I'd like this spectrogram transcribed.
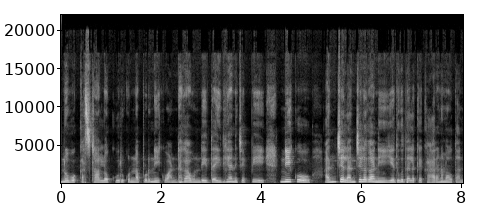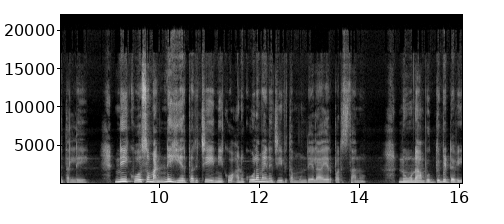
నువ్వు కష్టాల్లో కూరుకున్నప్పుడు నీకు అండగా ఉండి ధైర్యాన్ని చెప్పి నీకు అంచెలంచెలుగా నీ ఎదుగుదలకి కారణమవుతాను తల్లి. నీ కోసం అన్నీ ఏర్పరిచి నీకు అనుకూలమైన జీవితం ఉండేలా ఏర్పరుస్తాను. నువ్వు నా బుద్ధు బిడ్డవి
